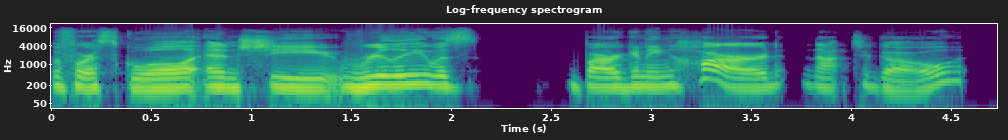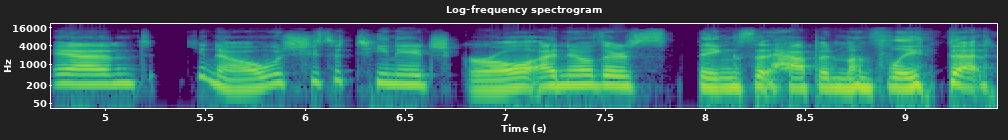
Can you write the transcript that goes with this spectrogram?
before school and she really was bargaining hard not to go. And, you know, she's a teenage girl. I know there's things that happen monthly that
